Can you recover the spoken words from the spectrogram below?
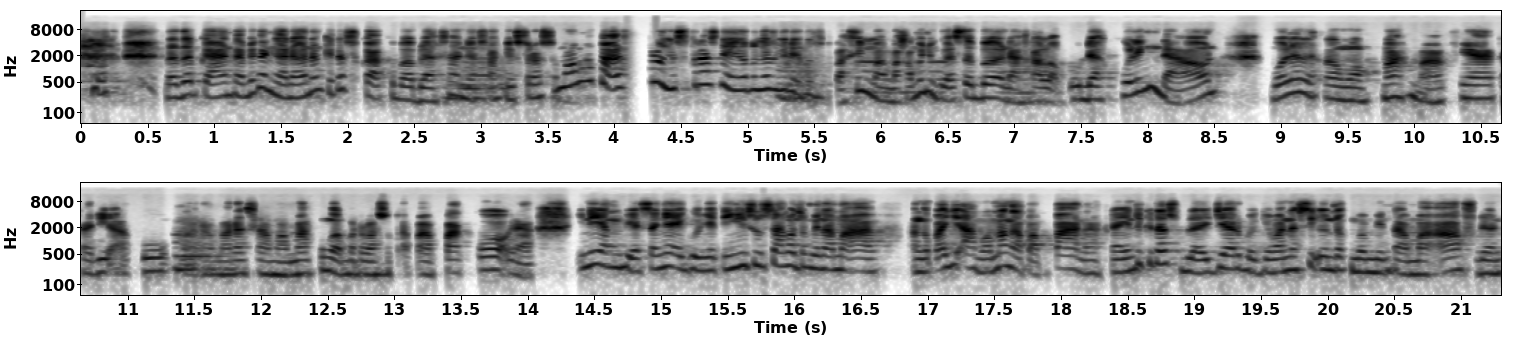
Tetap kan? Tapi kan kadang-kadang kita suka kebablasan ya saking stres. Mama pas lagi stres nih gitu gini. Terus pasti mama kamu juga sebel. Nah kalau udah cooling down boleh lah kamu mah maaf ya tadi aku marah-marah sama mama aku nggak bermaksud apa-apa kok. Nah ini yang biasanya egonya tinggi susah untuk minta maaf. Anggap aja ah mama nggak apa-apa. Nah nah itu kita harus belajar bagaimana sih untuk meminta maaf dan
